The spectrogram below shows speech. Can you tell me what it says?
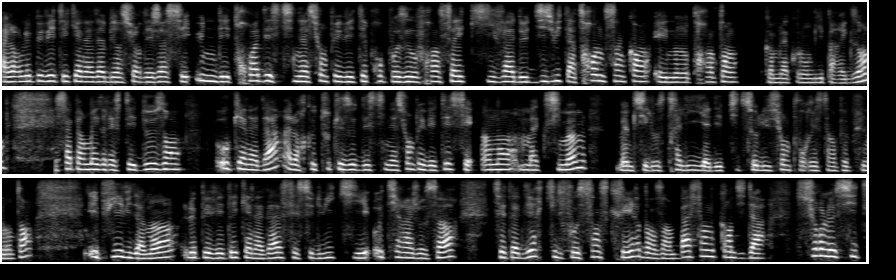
Alors le PVT Canada, bien sûr, déjà, c'est une des trois destinations PVT proposées aux Français qui va de 18 à 35 ans et non 30 ans comme la Colombie par exemple. Ça permet de rester deux ans au Canada, alors que toutes les autres destinations PVT, c'est un an maximum, même si l'Australie, il y a des petites solutions pour rester un peu plus longtemps. Et puis évidemment, le PVT Canada, c'est celui qui est au tirage au sort, c'est-à-dire qu'il faut s'inscrire dans un bassin de candidats sur le site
